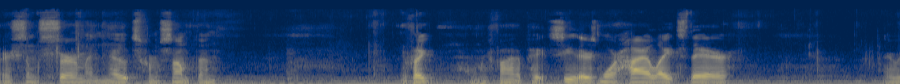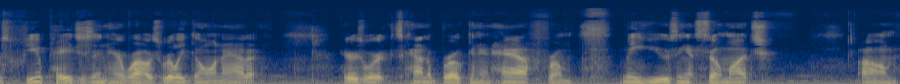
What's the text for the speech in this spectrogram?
there's some sermon notes from something. If I let me find a page, see, there's more highlights there. There was a few pages in here where I was really going at it. Here's where it's kind of broken in half from me using it so much. Um,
